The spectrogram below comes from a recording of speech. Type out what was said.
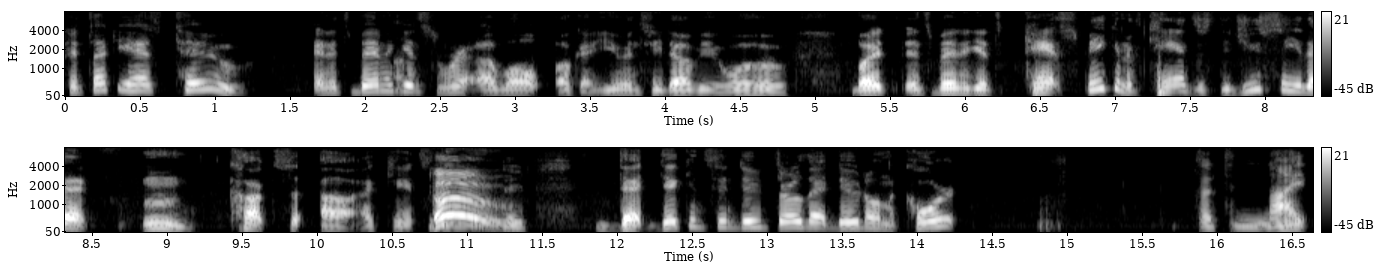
Kentucky has two, and it's been against uh, well, okay, UNCW, woohoo, but it's been against. Can't speaking of Kansas, did you see that? Mm, Cox, uh, I can't stand Oh! that dude. That Dickinson dude throw that dude on the court Is that tonight?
